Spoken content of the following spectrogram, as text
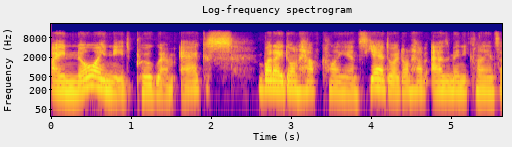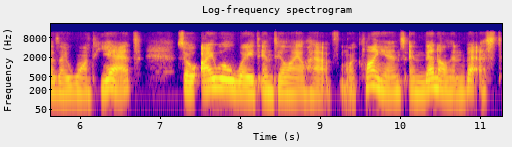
I know I need program X, but I don't have clients yet, or I don't have as many clients as I want yet. So I will wait until I'll have more clients and then I'll invest.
